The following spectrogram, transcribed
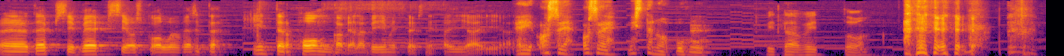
öö, Tepsi Vepsi olisiko ollut ja sitten Inter Honka vielä viimitteeksi, niin ai ai ai. Hei, Ose, Ose, mistä nuo puhuu? Mitä vittua?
